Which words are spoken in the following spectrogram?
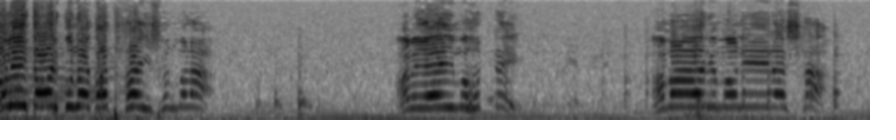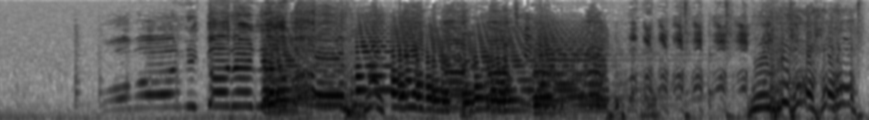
আমি তোর কোনো কথাই শুনব না। আমি এই মুহূর্তে আমার মনের আশা গোবনি করে নেব। হাই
